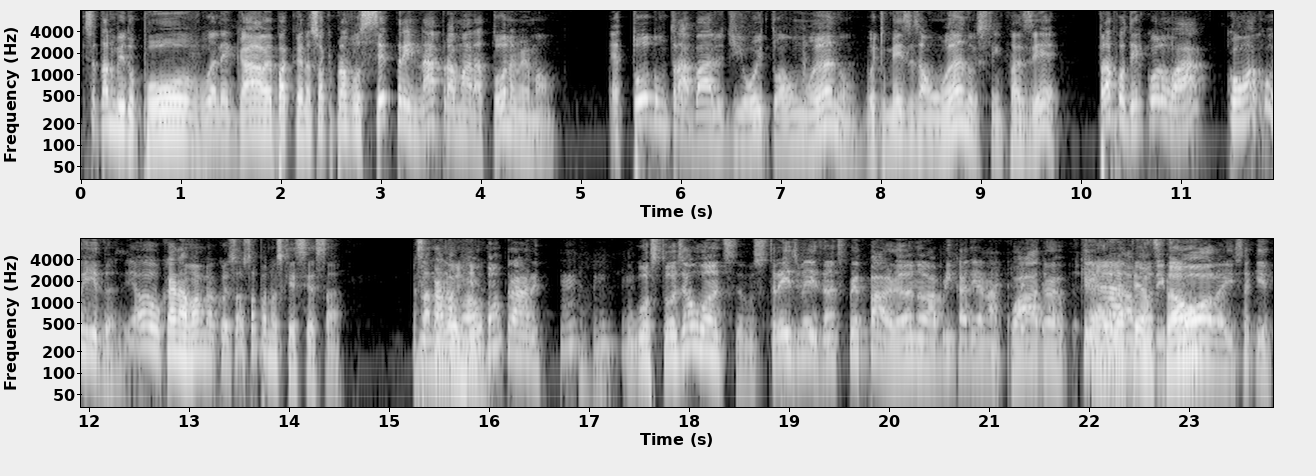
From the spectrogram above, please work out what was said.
Você tá no meio do povo, é legal, é bacana. Só que para você treinar pra maratona, meu irmão, é todo um trabalho de 8 a 1 ano, 8 meses a 1 ano que você tem que fazer para poder coroar com a corrida. E o carnaval é a mesma coisa, só, só para não esquecer essa, essa no analogia. Carnaval, ao contrário. O gostoso é o antes, os três meses antes, preparando a brincadeira na quadra, queimando é, a bola de bola, isso aqui.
